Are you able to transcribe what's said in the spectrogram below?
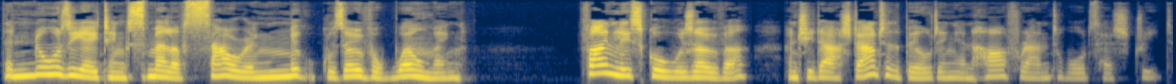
The nauseating smell of souring milk was overwhelming. Finally, school was over, and she dashed out of the building and half ran towards her street.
